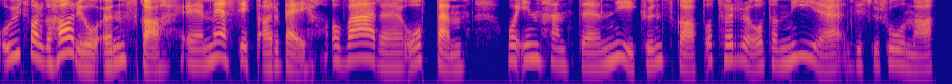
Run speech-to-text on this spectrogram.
Og utvalget har jo ønska eh, med sitt arbeid å være åpen og innhente ny kunnskap og tørre å ta nye diskusjoner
